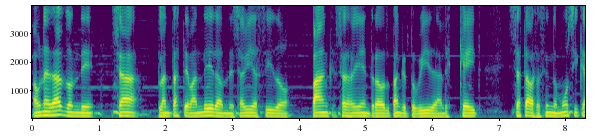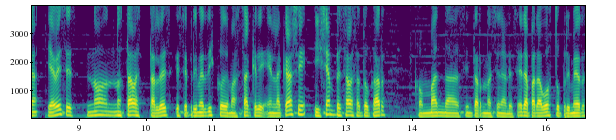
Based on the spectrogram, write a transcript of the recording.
a una edad donde ya plantaste bandera, donde ya había sido punk, ya había entrado el punk en tu vida, el skate, ya estabas haciendo música y a veces no, no estabas tal vez ese primer disco de masacre en la calle y ya empezabas a tocar con bandas internacionales. ¿Era para vos tu primer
